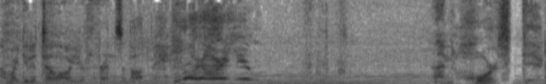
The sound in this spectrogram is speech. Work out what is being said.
I want you to tell all your friends about me. What are you? I'm Horse Dick.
